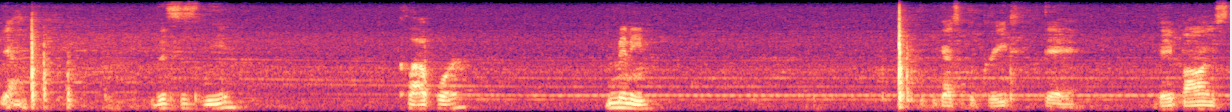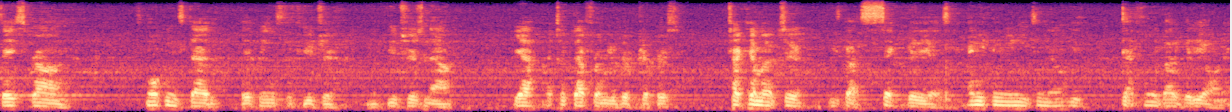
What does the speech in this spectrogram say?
Yeah. This is the Cloupor Mini. You guys have a great day. Vape on, stay strong. Smoking's dead. Vaping's the future. And the is now. Yeah, I took that from you, Rip Trippers. Check him out too. He's got sick videos. Anything you need to know, he's definitely got a video on it.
